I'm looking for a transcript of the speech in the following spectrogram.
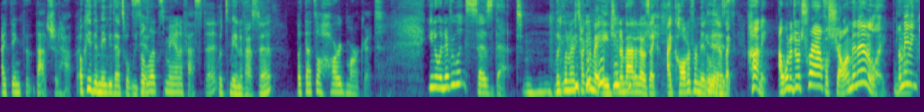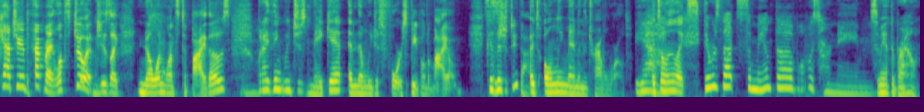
I think that that should happen. Okay, then maybe that's what we so do. So let's manifest it. let's manifest it. But that's a hard market. You know, and everyone says that. Mm-hmm. Like when I was talking to my agent about it, I was like, I called her from Italy. I was like, honey, I want to do a travel show. I'm in Italy. I'm eating cacio e pepe. Let's do it. And she's like, no one wants to buy those. Mm. But I think we just make it and then we just force people to buy them. Because we it's, should do that. it's only men in the travel world. Yeah. It's only like There was that Samantha, what was her name? Samantha Brown.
